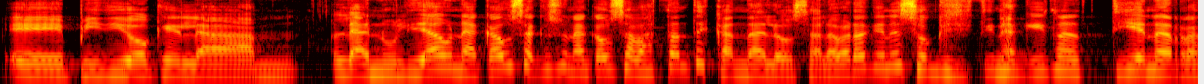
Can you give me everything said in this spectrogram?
eh, pidió que la, la, nulidad de una causa, que es una causa bastante escandalosa. La verdad que en eso Cristina Kirchner tiene razón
